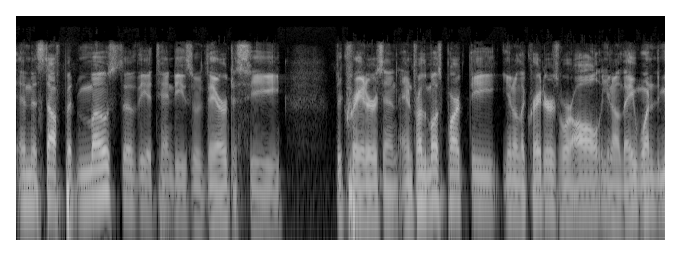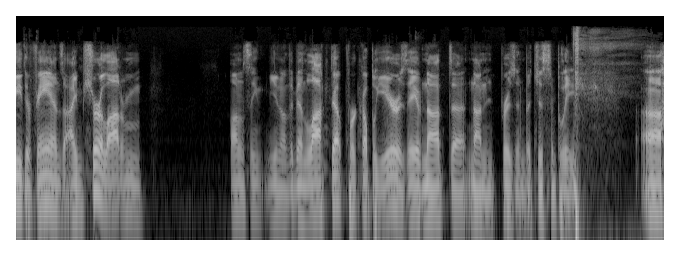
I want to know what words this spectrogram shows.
and the stuff, but most of the attendees were there to see the creators, and and for the most part, the you know the creators were all you know they wanted to meet their fans. I'm sure a lot of them honestly, you know, they've been locked up for a couple years. They have not, uh, not in prison, but just simply, uh,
